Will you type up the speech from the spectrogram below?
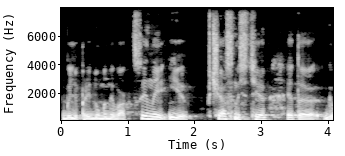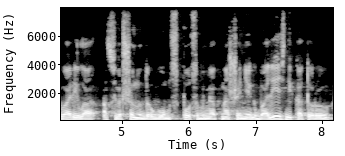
были придуманы вакцины, и в частности, это говорило о совершенно другом способе отношения к болезни, которую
